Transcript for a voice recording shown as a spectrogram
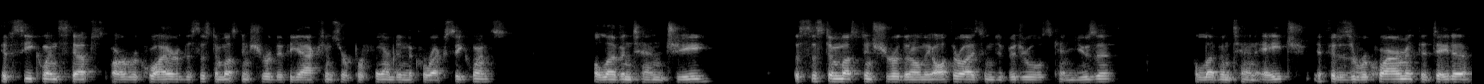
if sequence steps are required, the system must ensure that the actions are performed in the correct sequence. 1110G, the system must ensure that only authorized individuals can use it. 1110H, if it is a requirement that data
